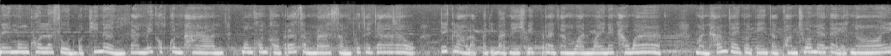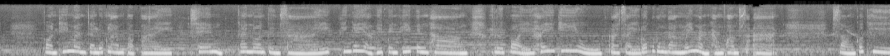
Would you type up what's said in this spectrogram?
ในมงคลละสูตรบทที่หนึ่งการไม่คบคนพาลมงคลของพระสัมมาสัมพุทธเจ้า ได้กล่าวหลักปฏิบัติในชีวิตประจำวันไว้นะคะว่า หมั่นห้ามใจตนเองจากความชั่วแม้แต่เล็กน้อย ก่อนที่มันจะลุกลามต่อไป เช่น การนอนตื่นสาย ทิ้งขยะไม่เป็นที่เป็นทาง หรือปล่อยให้ที่อยู่อาศัยรกรุงรังไม่หมั่นทำความสะอาดสองก็คือ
